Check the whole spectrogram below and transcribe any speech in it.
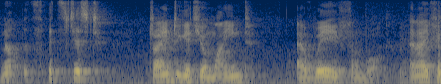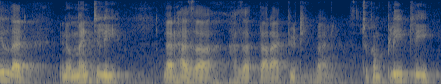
No, it's it's just trying to get your mind away from work. And I feel that you know mentally that has a has a therapeutic value. To completely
